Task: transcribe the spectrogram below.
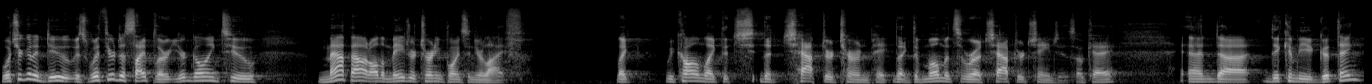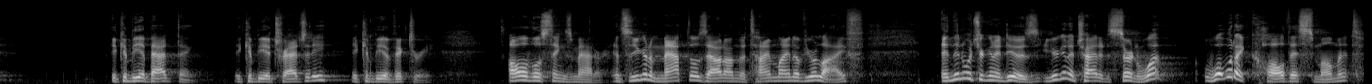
what you're going to do is with your discipler, you're going to map out all the major turning points in your life. Like We call them like the, ch- the chapter turn, like the moments where a chapter changes, okay? And uh, it can be a good thing, it can be a bad thing, it can be a tragedy, it can be a victory. All of those things matter. And so you're going to map those out on the timeline of your life. And then what you're going to do is you're going to try to discern what, what would I call this moment?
